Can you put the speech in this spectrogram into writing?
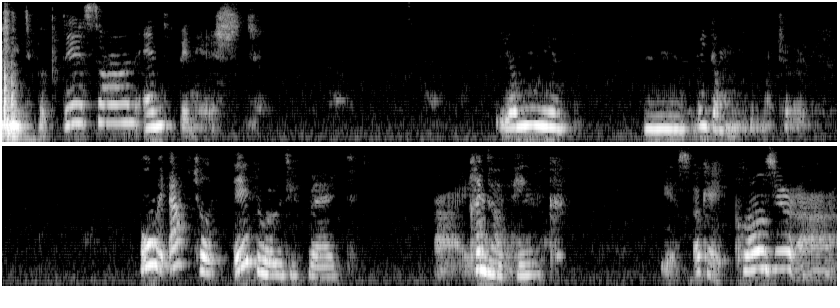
we need to put this on and finished. We only need, mm, we don't need much of it. Oh, it actually is rosy red. I Kind of know. a pink. Yes. Okay. Close your eye.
